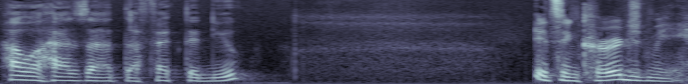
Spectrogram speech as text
How has that affected you? It's encouraged me.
